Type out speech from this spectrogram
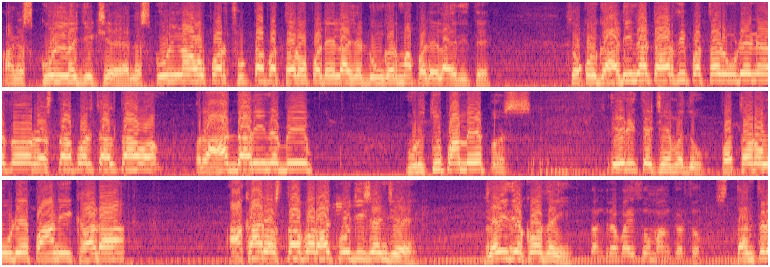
અને સ્કૂલ નજીક છે અને સ્કૂલના ઉપર છૂટા પથ્થરો પડેલા છે ડુંગરમાં પડેલા એ રીતે. તો કોઈ ગાડીના ટારથી પથ્થર ઉડે ને તો રસ્તા પર ચાલતા રાહતદારીને બી મૃત્યુ પામે એ રીતે છે બધું. પથ્થરો ઉડે પાણી ખાડા. આખા રસ્તા પર આજ પોઝિશન છે. જઈ દેખો તઈ. તંત્ર પાસે શું માંગ કરશો? તંત્ર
